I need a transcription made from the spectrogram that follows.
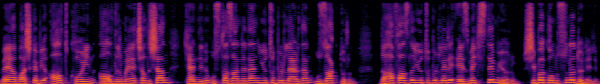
veya başka bir altcoin aldırmaya çalışan, kendini usta zanneden YouTuber'lerden uzak durun. Daha fazla YouTuber'ları ezmek istemiyorum. Shiba konusuna dönelim.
